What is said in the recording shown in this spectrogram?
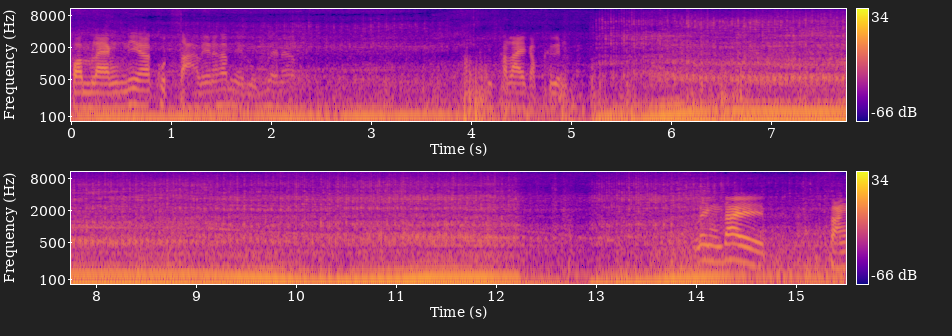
ความแรงเนี่ยขุดสะเลยนะครับเนี่ยหลุมเลยนะครับขุดทลายกลับคืนเร่งได้สั่ง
